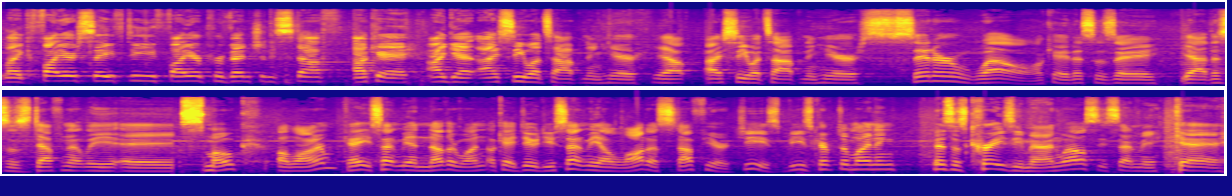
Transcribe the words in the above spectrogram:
like fire safety, fire prevention stuff. Okay, I get, I see what's happening here. Yep, I see what's happening here. Sitter well. Okay, this is a, yeah, this is definitely a smoke alarm. Okay, you sent me another one. Okay, dude, you sent me a lot of stuff here. Jeez, Bees Crypto Mining. This is crazy, man. What else you send me? Okay,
